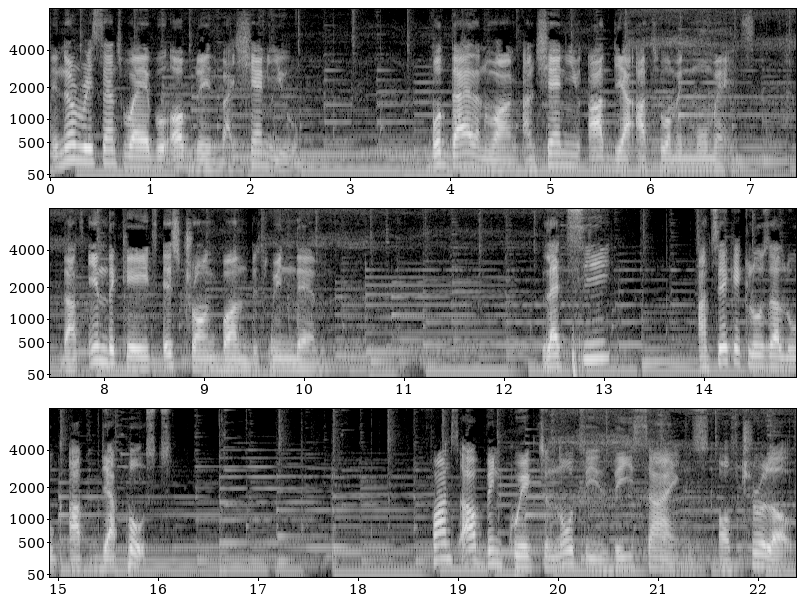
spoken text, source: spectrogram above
In a recent Weibo update by Shen Yue, both Dylan Wang and Shen Yue had their heartwarming moments that indicate a strong bond between them. Let's see and take a closer look at their posts. Fans have been quick to notice these signs of true love,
